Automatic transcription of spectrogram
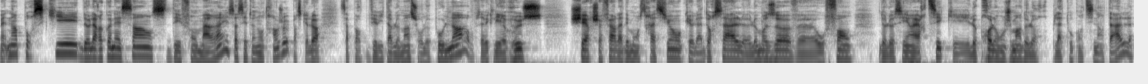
Maintenant, pour ce qui est de la reconnaissance des fonds marins, ça c'est un autre enjeu parce que là, ça porte véritablement sur le pôle Nord. Vous savez que les Russes cherchent à faire la démonstration que la dorsale Lomozov euh, au fond de l'océan Arctique est le prolongement de leur plateau continental.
